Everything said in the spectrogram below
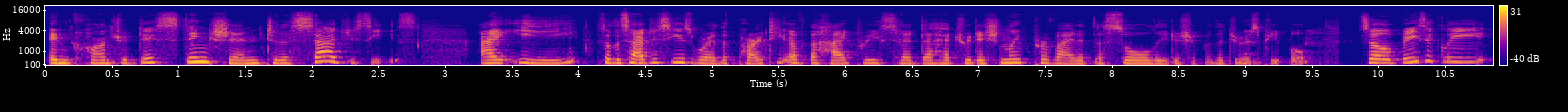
in contradistinction to the Sadducees, i.e., so the Sadducees were the party of the high priesthood that had traditionally provided the sole leadership of the Jewish people. So basically,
